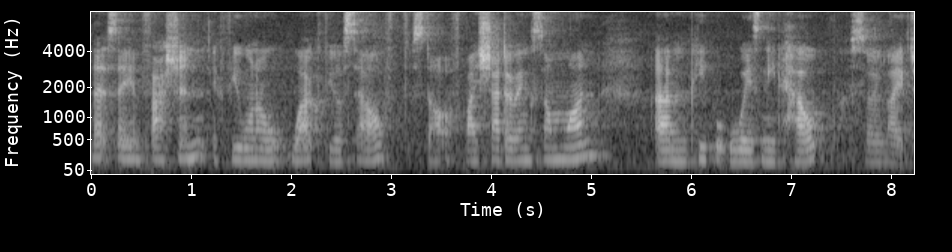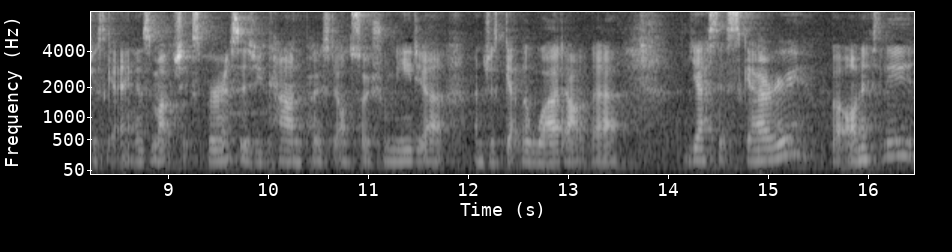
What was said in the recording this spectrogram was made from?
let's say in fashion, if you want to work for yourself, start off by shadowing someone. Um, people always need help. So like just getting as much experience as you can, post it on social media and just get the word out there. Yes, it's scary, but honestly,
